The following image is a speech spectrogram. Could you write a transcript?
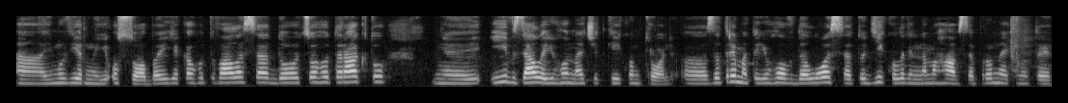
е, ймовірної особи, яка готувалася до цього теракту. е, І взяли його на чіткий контроль. Е, Затримати його вдалося тоді, коли він намагався проникнути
